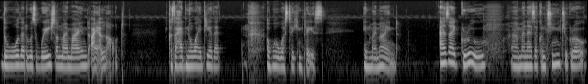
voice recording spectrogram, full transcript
the war that was waged on my mind, I allowed because I had no idea that a war was taking place in my mind. As I grew um, and as I continued to grow,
